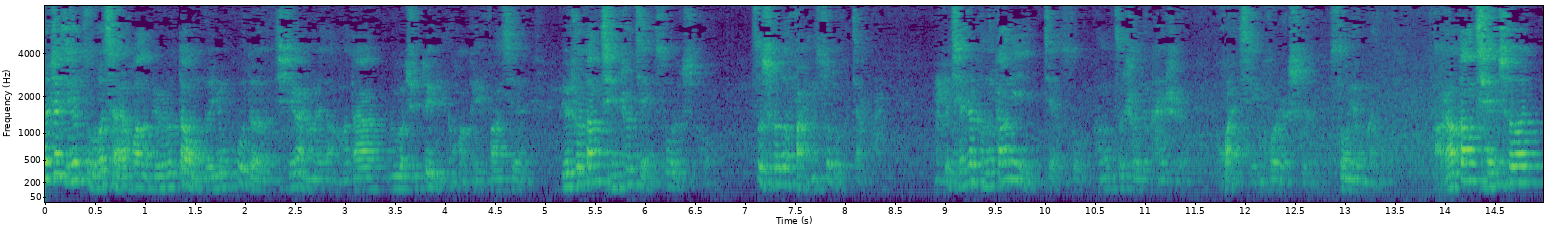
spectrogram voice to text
那这几个组合起来的话呢，比如说到我们的用户的体感上来讲的话，大家如果去对比的话，可以发现，比如说当前车减速的时候，自车的反应速度会加快。就前车可能刚一减速，可能自车就开始缓行或者是松油门啊。然后当前车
